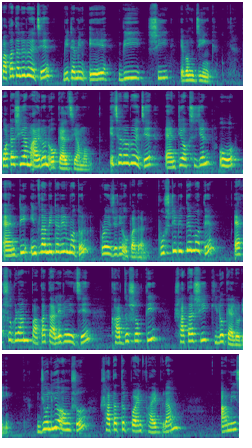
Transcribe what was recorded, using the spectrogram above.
পাকা তালে রয়েছে ভিটামিন এ বি সি এবং জিঙ্ক, পটাশিয়াম, আয়রন ও ক্যালসিয়ামও। এছাড়াও রয়েছে অ্যান্টিঅক্সিজেন ও অ্যান্টি ইনফ্লামেটারির মতন প্রয়োজনীয় উপাদান। পুষ্টিবিদদের মতে একশো গ্রাম পাকা তালে রয়েছে খাদ্যশক্তি সাতাশি কিলো ক্যালোরি জলীয় অংশ সাতাত্তর পয়েন্ট ফাইভ গ্রাম, আমিষ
